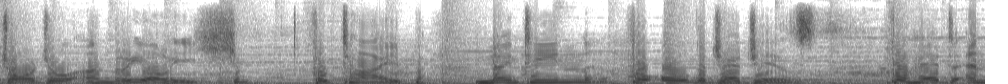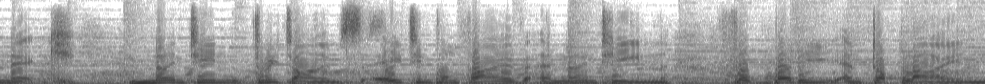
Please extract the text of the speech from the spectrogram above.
Giorgio Andrioli. For type, 19 for all the judges. For head and neck, 19 three times, 18.5 and 19. For body and top line,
